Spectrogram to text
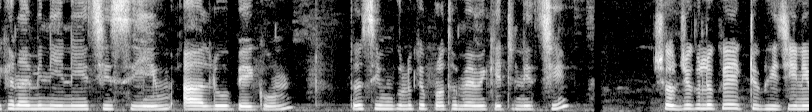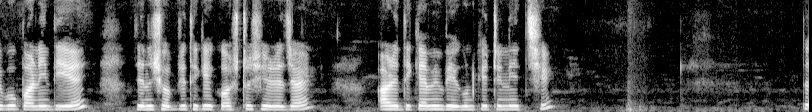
এখানে আমি নিয়ে নিয়েছি সিম, আলু, বেগুন। তো সিমগুলোকে প্রথমে আমি কেটে নিচ্ছি। সবজিগুলোকে একটু ভিজিয়ে নেব পানি দিয়ে, যেন সবজি থেকে কষ্ট সেরে যায়। আর এদিকে আমি বেগুন কেটে নিচ্ছি। তো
